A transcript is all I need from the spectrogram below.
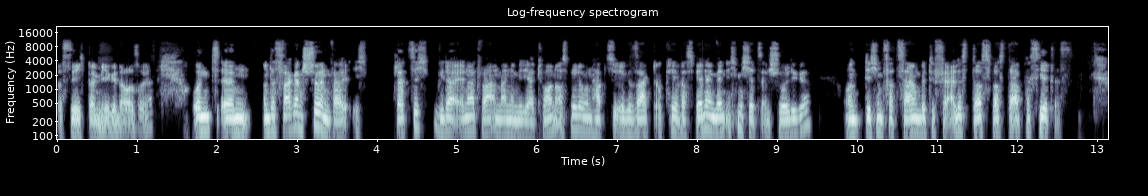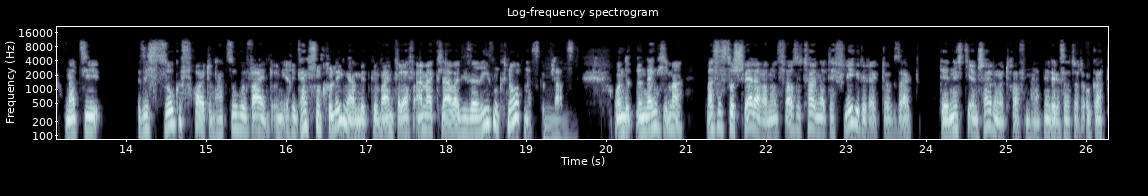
Das sehe ich bei mir genauso. Ja? Und, ähm, und das war ganz schön, weil ich plötzlich wieder erinnert war an meine Mediatorenausbildung und habe zu ihr gesagt, okay, was wäre denn, wenn ich mich jetzt entschuldige und dich um Verzeihung bitte für alles das, was da passiert ist? Und hat sie sich so gefreut und hat so geweint und ihre ganzen Kollegen haben mitgeweint, weil auf einmal klar war, dieser Riesenknoten ist geplatzt. Und dann denke ich immer, was ist so schwer daran? Und es war so toll. Und hat der Pflegedirektor gesagt, der nicht die Entscheidung getroffen hat, ne, der gesagt hat, oh Gott,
